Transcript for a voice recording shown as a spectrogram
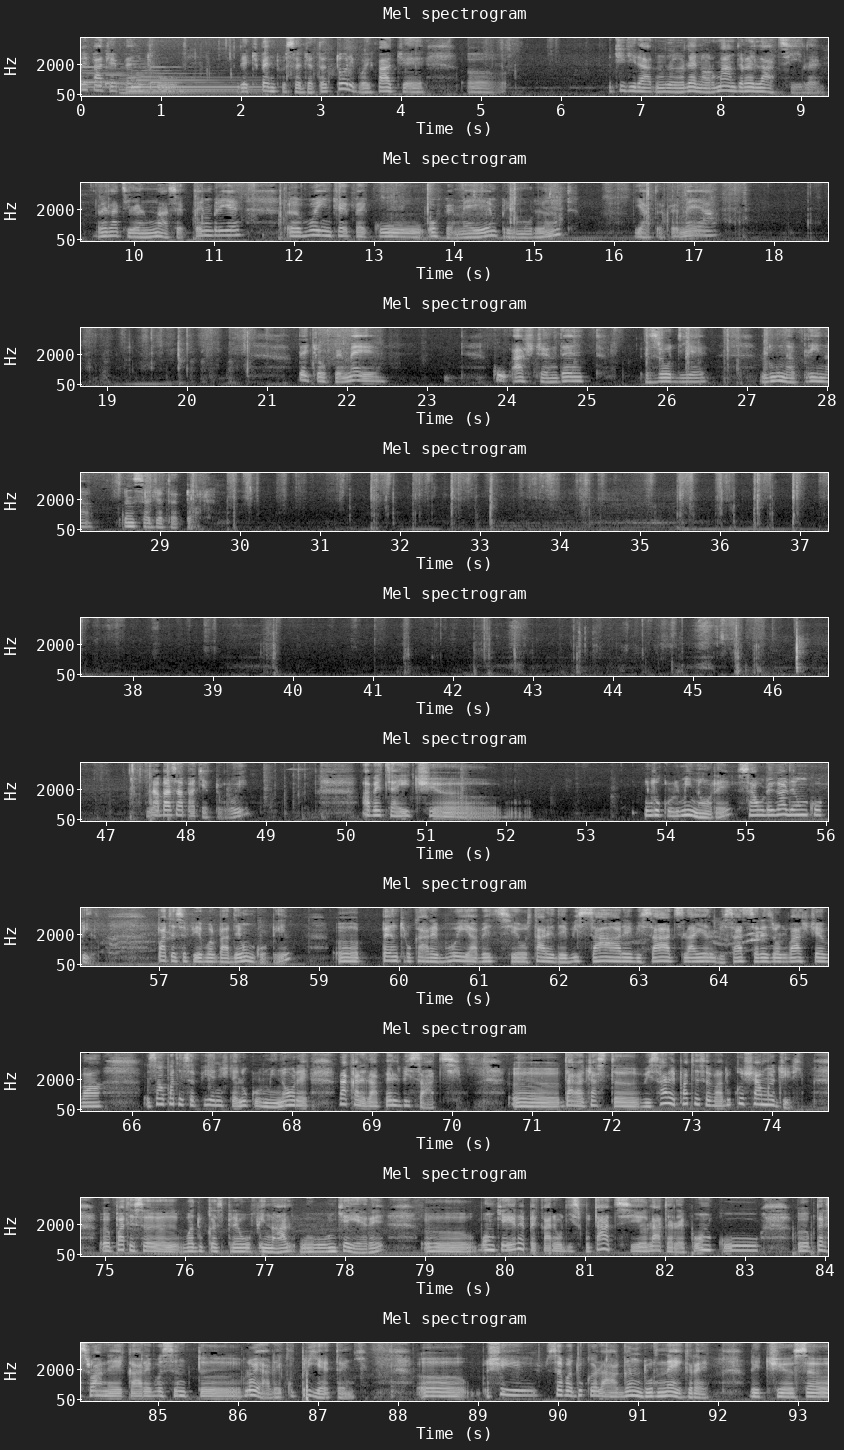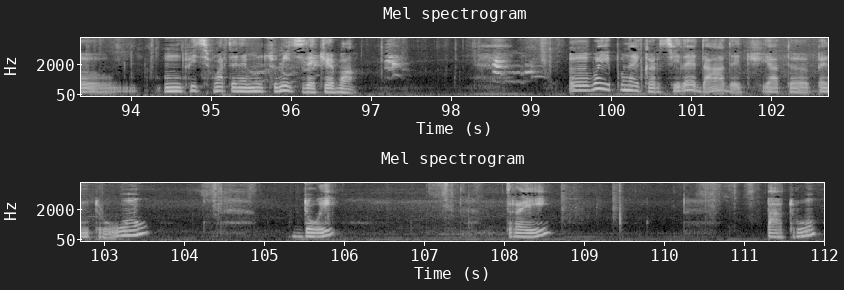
voi face pentru, deci pentru săgetători, voi face uh, citirea Lenormand, relațiile. Relațiile în luna septembrie. Uh, voi începe cu o femeie, în primul rând. Iată femeia. Deci o femeie cu ascendent, zodie, lună plină, însăgetător. La baza pachetului aveți aici uh, lucruri minore sau legate de un copil. Poate să fie vorba de un copil uh, pentru care voi aveți o stare de visare, visați la el, visați să rezolvați ceva, sau poate să fie niște lucruri minore la care la fel visați. Uh, dar această visare poate să vă aducă și amăgiri. Uh, poate să vă ducă spre o final, o încheiere, uh, o încheiere pe care o discutați la telefon cu persoane care vă sunt loiale, cu prieteni și să vă ducă la gânduri negre, deci să fiți foarte nemulțumiți de ceva. Ă, voi pune cărțile, da, deci iată pentru 1, 2, 3, 4,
